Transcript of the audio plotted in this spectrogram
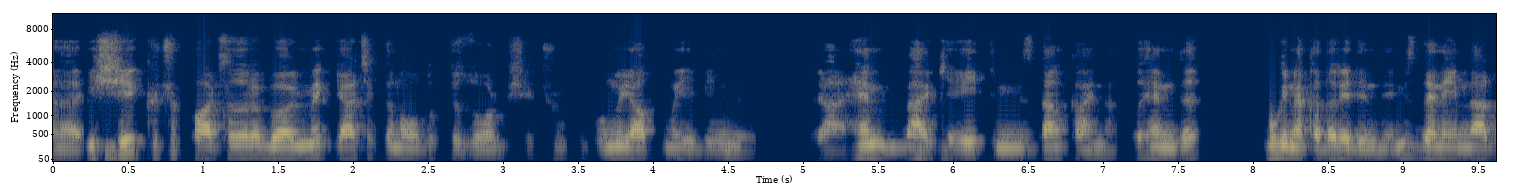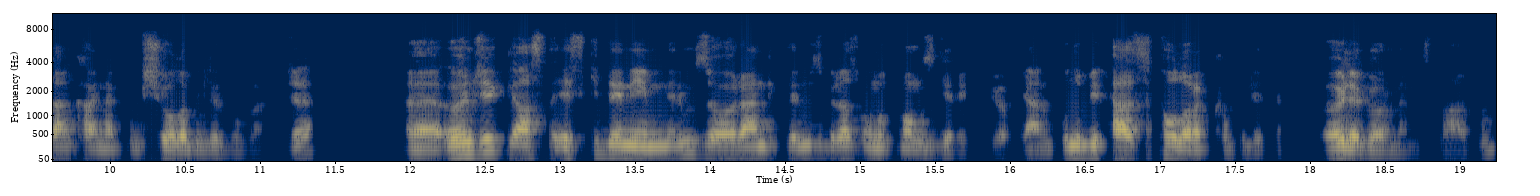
E, işi küçük parçalara bölmek gerçekten oldukça zor bir şey. Çünkü bunu yapmayı bilmiyoruz. Yani hem belki eğitimimizden kaynaklı hem de bugüne kadar edindiğimiz deneyimlerden kaynaklı bir şey olabilir bu bence. Ee, öncelikle aslında eski deneyimlerimizi, öğrendiklerimizi biraz unutmamız gerekiyor. Yani bunu bir felsefe olarak kabul edip öyle görmemiz lazım.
